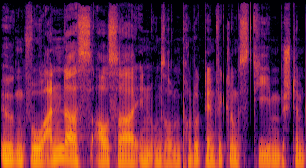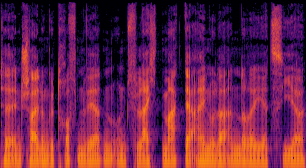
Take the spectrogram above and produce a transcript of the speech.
irgendwo anders, außer in unserem Produktentwicklungsteam, bestimmte Entscheidungen getroffen werden. Und vielleicht mag der ein oder andere jetzt hier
